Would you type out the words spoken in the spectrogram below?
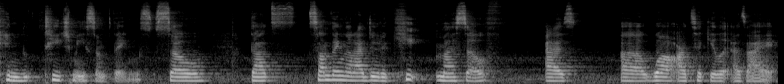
can teach me some things. So that's something that I do to keep myself as uh, well articulate as I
